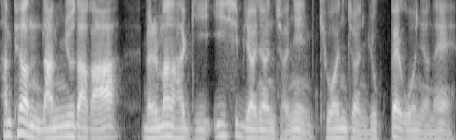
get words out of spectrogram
한편 남유다가 멸망하기 20여 년 전인 기원전 605년에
